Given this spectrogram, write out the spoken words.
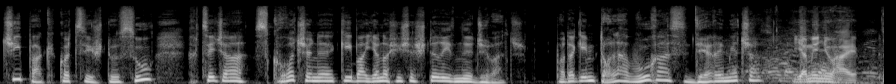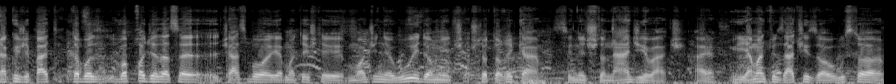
či pak, kot si štusu, chceča skročene, ki pa jenož še štiri dni živač. Po takim dola wuraz dere miecza? Ja mieniu haj. Akože pat, to bo v obchode zase čas bo jemo tež te možine uvedomiť, čo to reka, si niečo. Hej. Ja mám tu zači za ústo,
